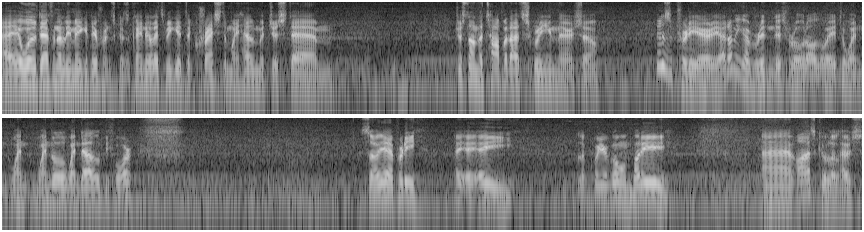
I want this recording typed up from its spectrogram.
uh, it will definitely make a difference because it kind of lets me get the crest of my helmet just um, just on the top of that screen there. So this is a pretty area. I don't think I've ridden this road all the way to Wen Wendell Wendell before. So yeah, pretty. Hey, hey, hey! Look where you're going, buddy. Uh, oh, that's cool little house.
